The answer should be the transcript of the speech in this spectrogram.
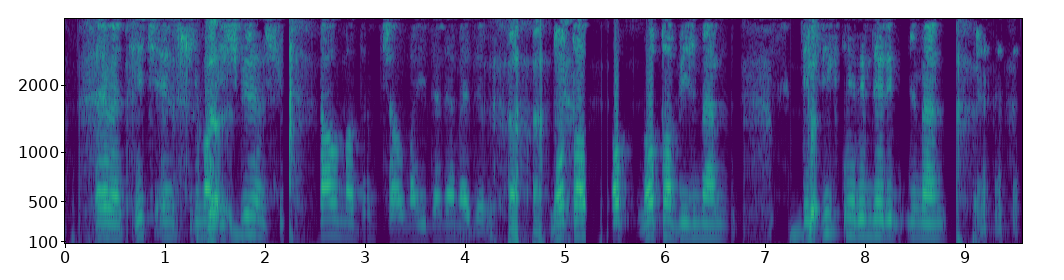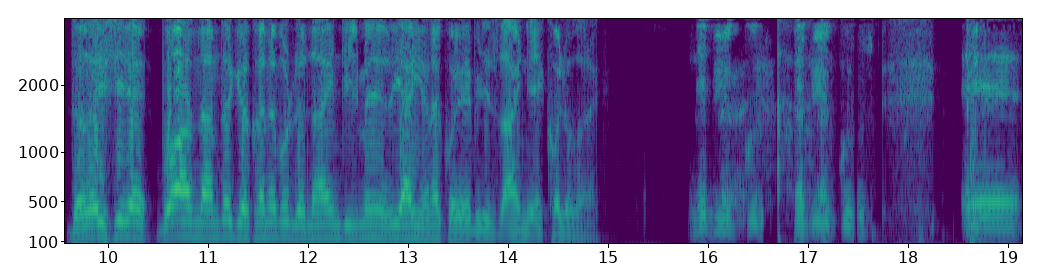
evet hiç enstrüman hiçbir enstrüman çalmadım. Çalmayı denemedim. Nota not, nota bilmem. Teknik terimleri bilmem. Dolayısıyla bu anlamda Gökhan'ı burada Naim Dilmen'i yan yana koyabiliriz aynı ekol olarak. Ne büyük gurur. Ne büyük gurur. Ee,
